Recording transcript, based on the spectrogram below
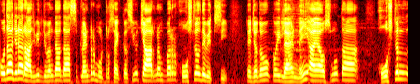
ਉਹਦਾ ਜਿਹੜਾ ਰਾਜਵੀਰ ਜਵੰਦਾ ਦਾ ਸਪਲੈਂਡਰ ਮੋਟਰਸਾਈਕਲ ਸੀ, ਉਹ 4 ਨੰਬਰ ਹੋਸਟਲ ਦੇ ਵਿੱਚ ਸੀ। ਤੇ ਜਦੋਂ ਕੋਈ ਲੈਣ ਨਹੀਂ ਆਇਆ ਉਸ ਨੂੰ ਤਾਂ ਹੋਸਟਲ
